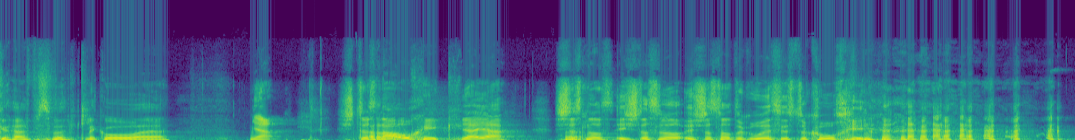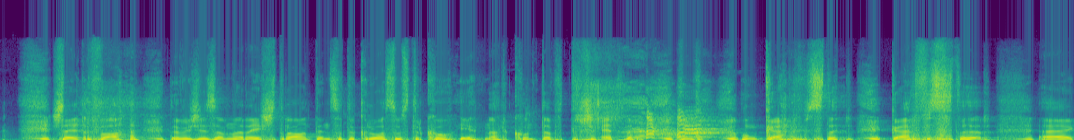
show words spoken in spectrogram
der Gerbs wirklich auch, äh, Ja. Ist das noch, rauchig. ja, ja. Ist das, noch, ist, das noch, ist das noch der Gruß aus der Küche? Stell dir vor, du bist in so einem Restaurant und dann so der Gruß aus der Küche und dann kommt einfach der Schädler und, und gerbst der, gerbst der, äh,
